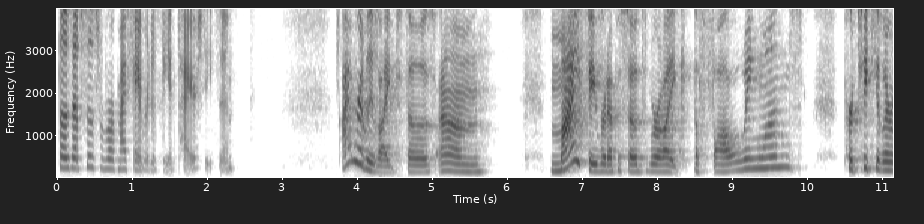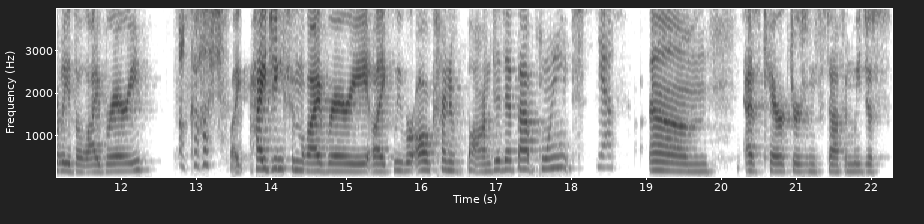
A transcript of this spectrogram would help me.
those episodes were my favorite of the entire season. I really liked those. Um my favorite episodes were like the following ones, particularly the library. Oh gosh. Like hijinks in the library, like we were all kind of bonded at that point. Yeah. um as characters and stuff and we just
